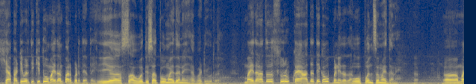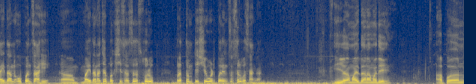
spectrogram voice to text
ह्या फाटीवरती किती मैदान पार पडते आता? हे? हे अ, सहावं ते सातवं मैदान आहे ह्या फाटीवर मैदानाचं स्वरूप काय? आदत आहे का ओपन आहे दादा? ओपनचं मैदान आहे. अं, मैदान ओपनचं आहे. अं, मैदानाच्या बक्षिसाचं स्वरूप प्रथम ते शेवटपर्यंत सर्व सांगा. या मैदानामध्ये आपण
